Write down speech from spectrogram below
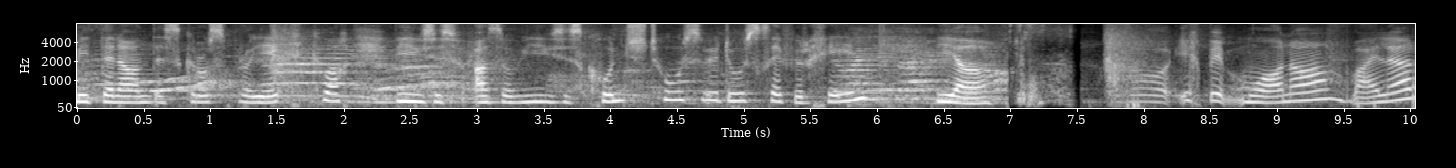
miteinander ein grosses Projekt gemacht, wie unser, also wie unser Kunsthaus wird aussehen für Kinder. Ja. Also ich bin Moana Weiler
